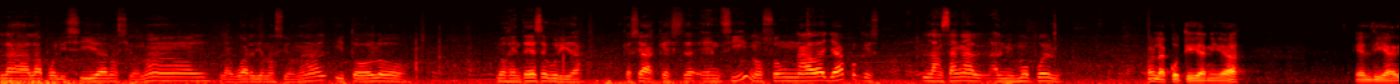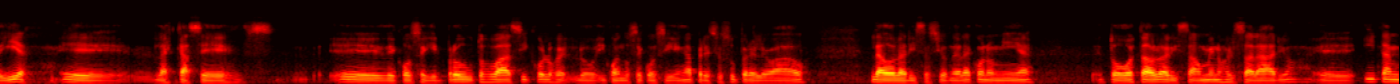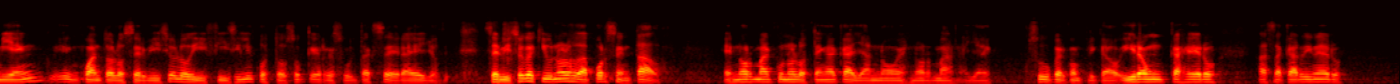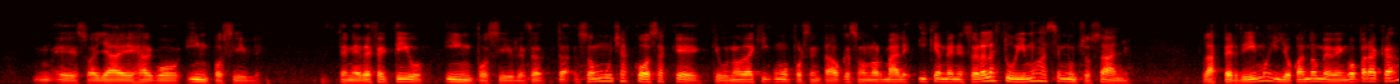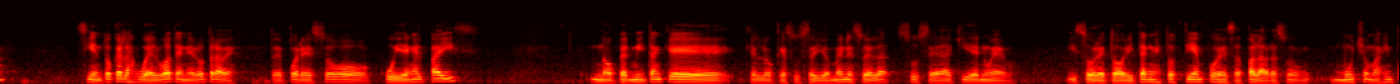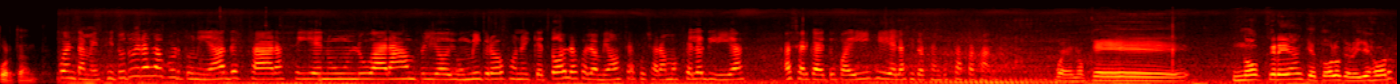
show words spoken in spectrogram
la, Policía Nacional, la Guardia Nacional y todos los, los entes de seguridad. Que, o sea, que en sí no son nada ya porque lanzan al, mismo pueblo. La cotidianidad, el día a día, eh, la escasez eh, de conseguir productos básicos y cuando se consiguen a precios súper elevados, la dolarización de la economía todo está dolarizado menos el salario eh, y también en cuanto a los servicios, lo difícil y costoso que resulta acceder a ellos. Servicios que aquí uno los da por sentado. Es normal que uno los tenga acá, allá no es normal, allá es súper complicado. Ir a un cajero a sacar dinero, mm, eso allá es algo imposible. Tener efectivo, imposible. son muchas cosas que, que uno da aquí como por sentado que son normales y que en Venezuela las tuvimos hace muchos años las perdimos y yo cuando me vengo para acá siento que las vuelvo a tener otra vez. Entonces por eso cuiden el país, no permitan que, lo que sucedió en Venezuela suceda aquí de nuevo. Y sobre todo ahorita en estos tiempos esas palabras son mucho más importantes. Cuéntame, si tú tuvieras la oportunidad de estar así en un lugar amplio y un micrófono y que todos los colombianos te escucháramos, ¿qué les dirías acerca de tu país y de la situación que estás pasando? Bueno, que no crean que todo lo que brilla es oro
